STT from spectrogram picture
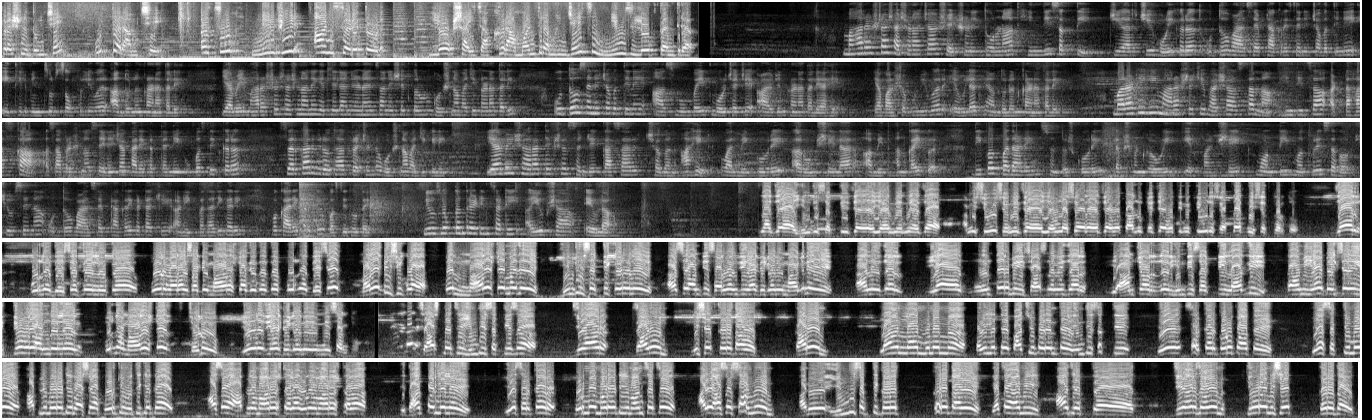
प्रश्न तुमचे उत्तर आमचे. अचूक निर्भीड आणि सडेतोड. लोकशाहीचा खरा मंत्र म्हणजेच न्यूज लोकतंत्र. महाराष्ट्र शासनाच्या शैक्षणिक धोरणात हिंदी सक्ती जी आरची होळी करत उद्धव बाळासाहेब ठाकरे सेनेच्या वतीने येथील विंचूर चौफुलीवर आंदोलन करण्यात आले. यावेळी महाराष्ट्र शासनाने घेतलेल्या निर्णयाचा निषेध करून घोषणाबाजी करण्यात आली. उद्धव सेनेच्या वतीने आज मुंबईत मोर्चाचे आयोजन करण्यात आले आहे. या पार्श्वभूमीवर येवल्यात हे आंदोलन करण्यात आले. मराठी ही महाराष्ट्राची भाषा असताना हिंदीचा अट्टहास का असा प्रश्न सेनेच्या कार्यकर्त्यांनी उपस्थित करत सरकारविरोधात प्रचंड घोषणाबाजी केली. यावेळी शहराध्यक्ष संजय कासार छगन आहेर वाल्मिक गोरे अरुण शेलार अमित अनकाईकर दीपक बदाणे संतोष कोरे लक्ष्मण गवळी इरफान शेख मोंटी मथुरेसह शिवसेना उद्धव बाळासाहेब ठाकरे गटाचे अनेक पदाधिकारी व कार्यकर्ते उपस्थित होते. न्यूज लोकतंत्र एटीनसाठी अयुब शाह येवला. शासनाच्या हिंदी सक्तीच्या या निर्णयाचा आम्ही शिवसेनेच्या येवला शहराच्या व तालुक्याच्या वतीने तीव्र शब्दात निषेध करतो. जर पूर्ण देशातले लोक पूर्ण मराठीसाठी महाराष्ट्रात येतात तर पूर्ण देशात मराठी शिकवा. पण महाराष्ट्रामध्ये हिंदी सक्ती करू नये असे आमची सर्वांची या ठिकाणी मागणी आहे. आणि जर या नंतर बी शासनाने जर आमच्यावर जर हिंदी सक्ती लादली तर आम्ही यापेक्षाही तीव्र आंदोलन पूर्ण महाराष्ट्रात छेडू एवढंच या ठिकाणी मी सांगतो. शासनाची हिंदी सक्तीचा जे आर जाळून निषेध करत आहोत. कारण लहान लहान मुलांना पहिले ते पाचवी पर्यंत हिंदी सक्ती हे सरकार करू पाहते. या सक्तीमुळे आपली मराठी भाषा पोरकी होती की काय? असं आपल्या महाराष्ट्राला उभ्या महाराष्ट्राला धाक पडलेलं आहे. हे सरकार पूर्ण मराठी माणसाचं आहे असं सांगून आणि हिंदी सक्ती करत करत आहे. याचा आम्ही आज जे आर जाऊन तीव्र निषेध करत आहोत.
